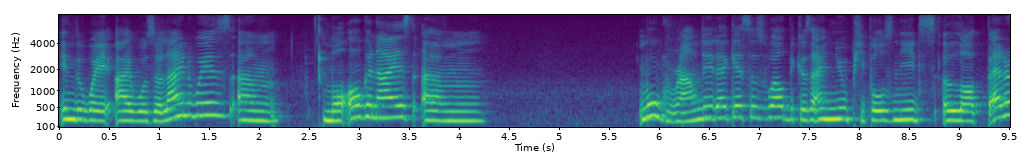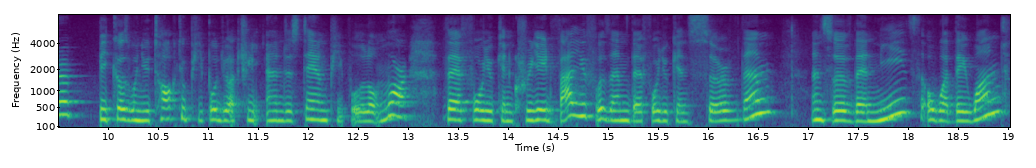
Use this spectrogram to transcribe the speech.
in the way I was aligned with. Um, more organized, um, more grounded, I guess, as well, because I knew people's needs a lot better. Because when you talk to people, you actually understand people a lot more. Therefore, you can create value for them. Therefore, you can serve them and serve their needs or what they want,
